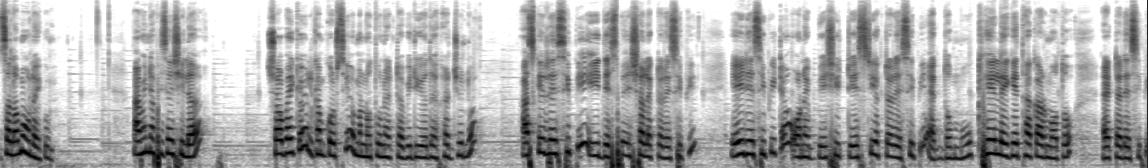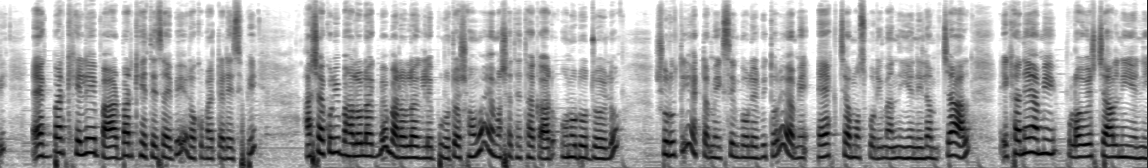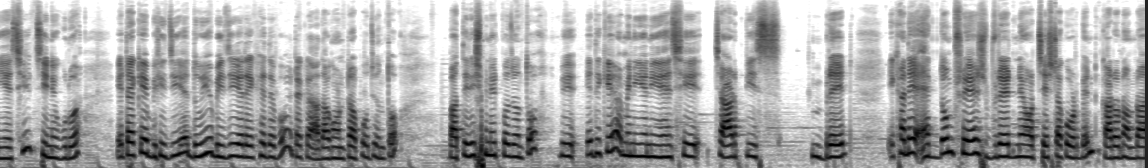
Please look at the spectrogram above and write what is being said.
আসসালামু আলাইকুম। আমি নাফিসা শিলা। সবাইকে ওয়েলকাম করছি আমার নতুন একটা ভিডিও দেখার জন্য। আজকের রেসিপি ঈদ স্পেশাল একটা রেসিপি এই রেসিপিটা অনেক বেশি টেস্টি একটা রেসিপি একদম মুখে লেগে থাকার মতো একটা রেসিপি একবার খেলে বারবার খেতে চাইবে এরকম একটা রেসিপি আশা করি ভালো লাগবে, ভালো লাগলে পুরোটা সময় আমার সাথে থাকার অনুরোধ রইল। শুরুতেই একটা মিক্সিং বোলের ভিতরে আমি এক চামচ পরিমাণ নিয়ে নিলাম চাল। এখানে আমি পোলাওয়ের চাল নিয়ে নিয়েছি, চিনি গুঁড়ো। এটাকে ভিজিয়ে, ধুয়ে ভিজিয়ে রেখে দেব, এটাকে আধা ঘণ্টা পর্যন্ত বা তিরিশ মিনিট পর্যন্ত। এদিকে আমি নিয়ে নিয়েছি চার পিস ব্রেড। এখানে একদম ফ্রেশ ব্রেড নেওয়ার চেষ্টা করবেন, কারণ আমরা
